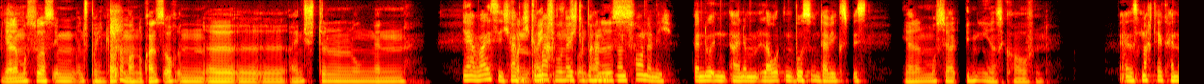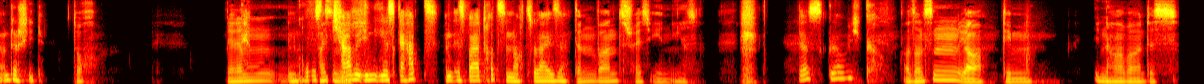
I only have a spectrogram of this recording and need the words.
ja, dann musst du das eben entsprechend lauter machen. Du kannst auch in äh, äh, äh, Einstellungen Ja, weiß ich, habe ich gemacht, iTunes rechte und alles. und vorne nicht. Wenn du in einem lauten Bus unterwegs bist. Ja, dann musst du halt In-Ears kaufen. Ja, Das macht ja keinen Unterschied. Doch. Ja, dann, Einen großen, weiß ich habe nicht. in ears gehabt und es war trotzdem noch zu leise. Dann waren es scheiß In-Ears. Das glaube ich kaum. Ansonsten, ja, dem Inhaber des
